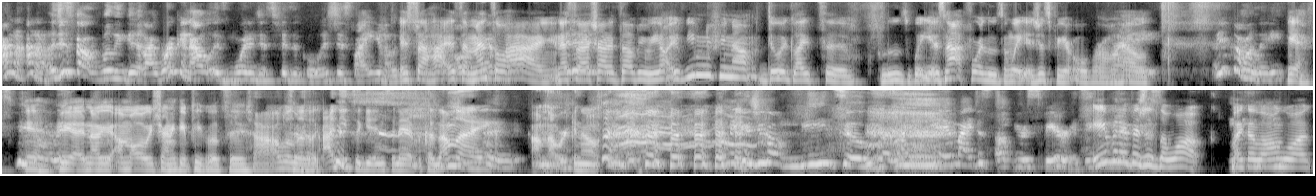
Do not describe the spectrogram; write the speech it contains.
I don't, I don't know. It just felt really good. Like working out is more than just physical. It's just like you know. It's a high. It's a mental high, and that's it what is. I try to tell people. You know, if, even if you don't do it like to lose weight, it's not for losing weight. It's just for your overall right. health. You can relate. Yes. You yeah. Relate. Yeah. No, I'm always trying to get people to. Child, I, will to I need to get into that because I'm like, I'm not working out. I mean, because you don't need to, but like, yeah, it might just up your spirits. You even if it's just a walk, like a long walk,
